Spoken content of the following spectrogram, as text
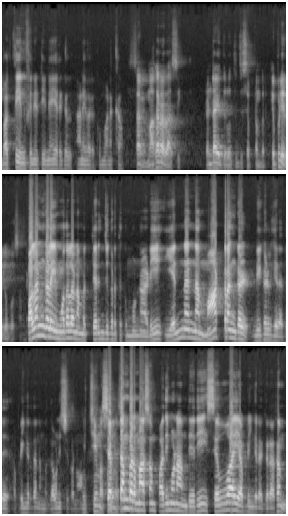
பக்தி இன்ஃபினிட்டி நேயர்கள் அனைவருக்கும் வணக்கம். சாமி மகர ராசி. ரெண்டாயிரத்தி இருபத்தஞ்சு செப்டம்பர் எப்படி இருக்க போகுது சாமி? பலன்களை முதல்ல நம்ம தெரிஞ்சுக்கிறதுக்கு முன்னாடி என்னென்ன மாற்றங்கள் நிகழ்கிறது அப்படிங்கிறத நம்ம கவனிச்சுக்கணும் நிச்சயமா. செப்டம்பர் மாசம் பதிமூணாம் தேதி செவ்வாய் அப்படிங்கிற கிரகம்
